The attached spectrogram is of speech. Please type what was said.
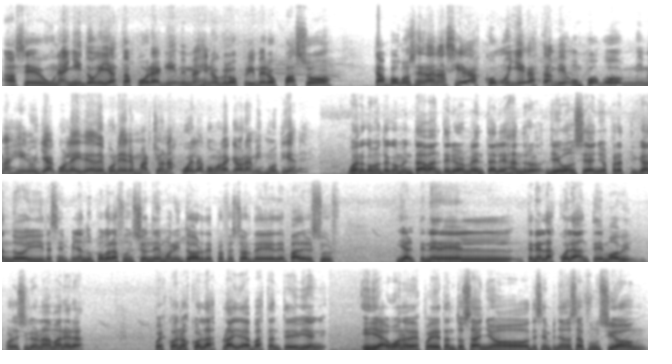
hace un añito que ya estás por aquí, me imagino que los primeros pasos tampoco se dan a ciegas. ¿Cómo llegas también un poco, me imagino, ya con la idea de poner en marcha una escuela como la que ahora mismo tienes? Bueno, como te comentaba anteriormente, Alejandro, llevo 11 años practicando y desempeñando un poco la función de monitor, de profesor de, de paddle surf, y al tener, el, tener la escuela ante móvil, por decirlo de una manera, pues conozco las playas bastante bien y ya bueno, después de tantos años desempeñando esa función,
